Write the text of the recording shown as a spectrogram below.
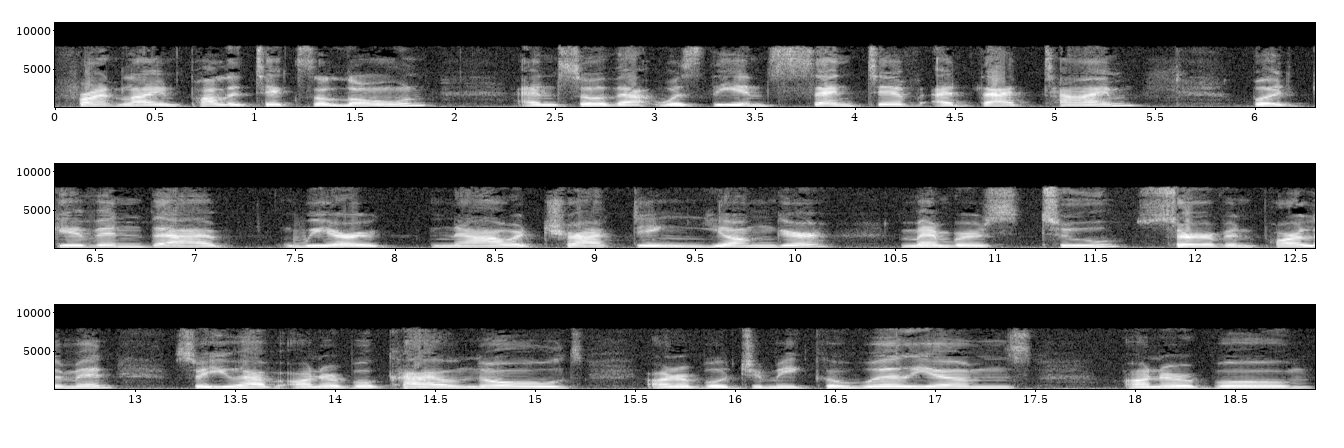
frontline politics alone. And so that was the incentive at that time. But given that we are now attracting younger members to serve in Parliament, so you have Honorable Kyle Knowles, Honorable Jamaica Williams, Honorable.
